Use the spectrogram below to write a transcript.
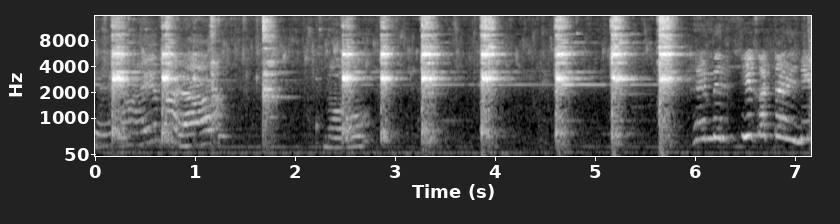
बाळा नो हे मिरची का तळली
